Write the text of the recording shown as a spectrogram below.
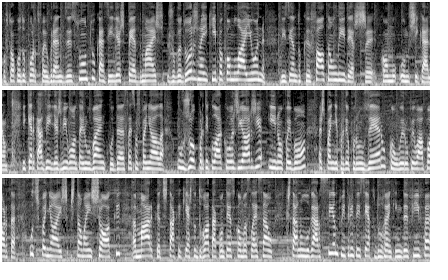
O Futebol do Porto foi o grande assunto. Casilhas pede mais jogadores na equipa como Layun, dizendo que faltam líderes eh, como o mexicano. E Quer Casilhas viu ontem no banco da seleção espanhola o jogo particular com a Geórgia e não foi bom. A Espanha perdeu por 1-0, com o europeu à porta. Os espanhóis estão em choque. A marca destaca que esta derrota acontece com uma seleção que está no lugar 137 do ranking da FIFA.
